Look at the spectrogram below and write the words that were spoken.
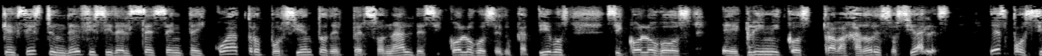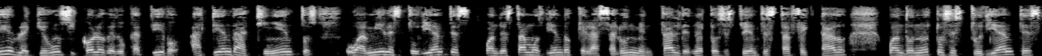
que existe un déficit del 64% del personal de psicólogos educativos, psicólogos eh, clínicos, trabajadores sociales. ¿Es posible que un psicólogo educativo atienda a 500 o a 1000 estudiantes cuando estamos viendo que la salud mental de nuestros estudiantes está afectado? Cuando nuestros estudiantes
